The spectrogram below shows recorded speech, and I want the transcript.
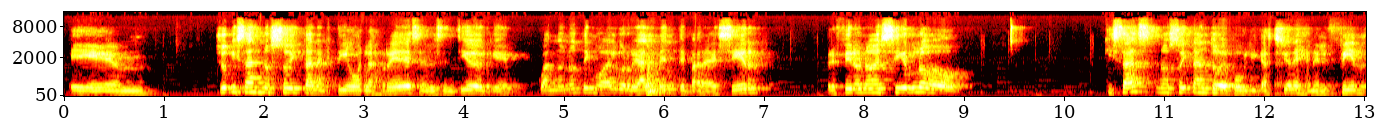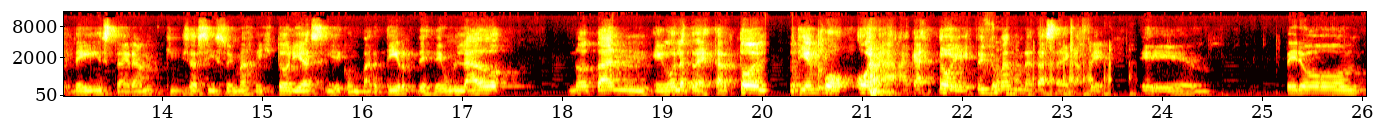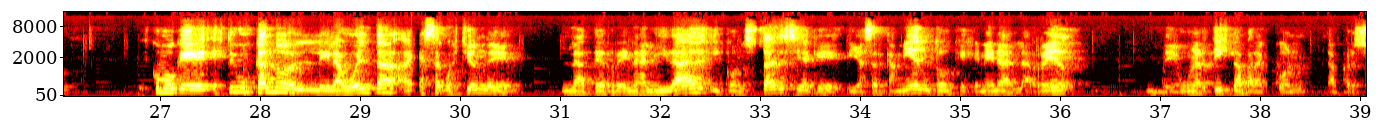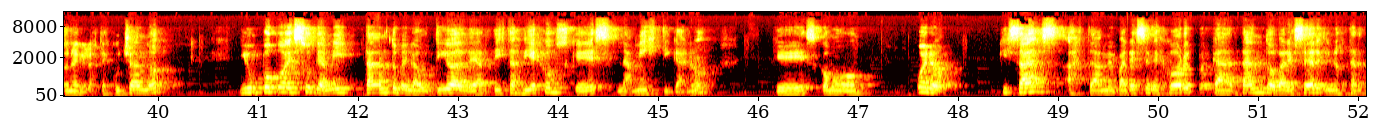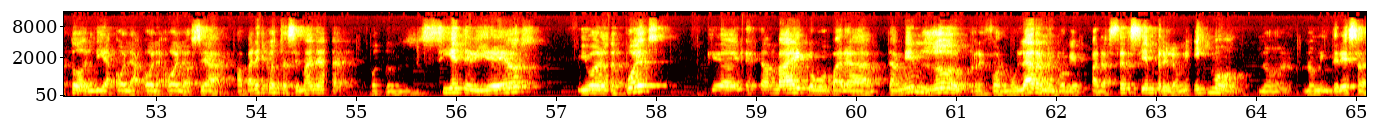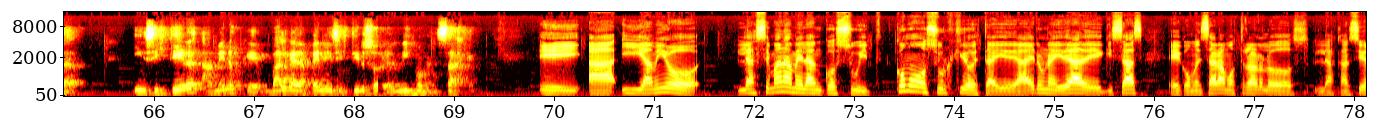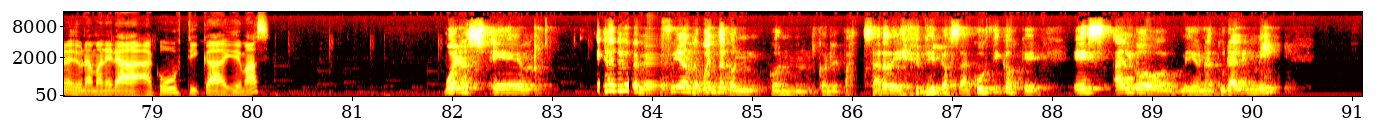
yo quizás no soy tan activo en las redes en el sentido de que cuando no tengo algo realmente para decir, prefiero no decirlo. Quizás no soy tanto de publicaciones en el feed de Instagram, quizás sí soy más de historias y de compartir desde un lado no tan ególatra de estar todo el tiempo, hola, acá estoy, estoy tomando una taza de café. Eh, pero es como que estoy buscándole la vuelta a esa cuestión de la terrenalidad y constancia y acercamiento que genera la red de un artista para con la persona que lo esté escuchando. Y un poco eso que a mí tanto me cautiva de artistas viejos, que es la mística, ¿no? Que es como, bueno, quizás hasta me parece mejor cada tanto aparecer y no estar todo el día, hola, hola, hola. O sea, aparezco esta semana con siete videos y bueno, después quedo ahí en stand-by como para también yo reformularme, porque para hacer siempre lo mismo no, me interesa insistir, a menos que valga la pena insistir sobre el mismo mensaje. Y, ah, amigo, la semana Melanco Suite, ¿cómo surgió esta idea? ¿Era una idea de quizás eh, comenzar a mostrar los, las canciones de una manera acústica y demás? Bueno, eh, es algo que me fui dando cuenta con, el pasar de, los acústicos, que es algo medio natural en mí,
